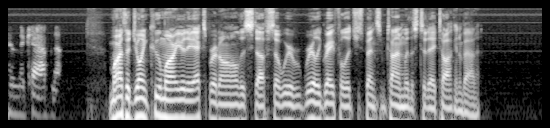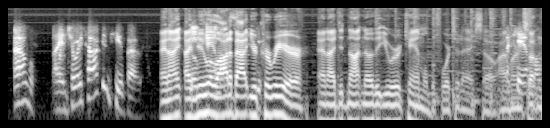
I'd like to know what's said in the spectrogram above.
in the cabinet. Martha Joynt Kumar, you're the expert on all this stuff, so we're really grateful that you spent some time with us today talking about it. Oh, I enjoy talking to you both. And I, I knew camels. a lot about your career, and I did not know that you were a camel before today. So I a learned camel. something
